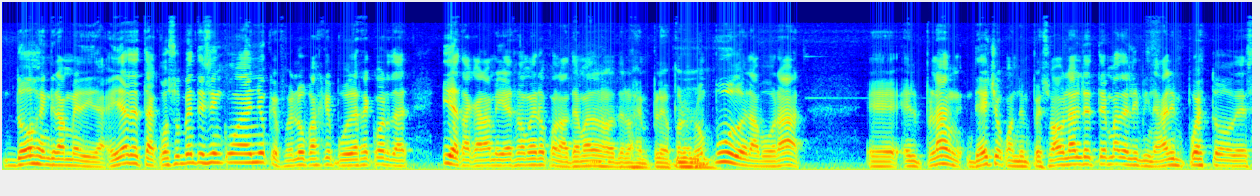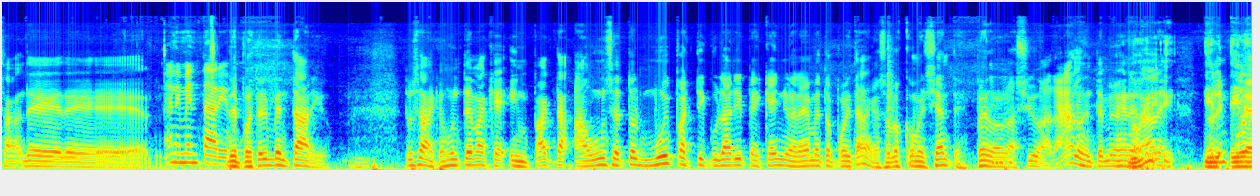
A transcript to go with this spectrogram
dos en gran medida. Ella destacó sus 25 años, que fue lo más que pude recordar, y atacar a Miguel Romero con el tema de los, de los empleos. Pero no pudo elaborar eh, el plan. De hecho, cuando empezó a hablar del tema de eliminar el impuesto de, de, de- El inventario. del impuesto de inventario, tú sabes que es un tema que impacta a un sector muy particular y pequeño del área metropolitana, que son los comerciantes, pero los ciudadanos en términos No, generales. y, no y- y importa la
